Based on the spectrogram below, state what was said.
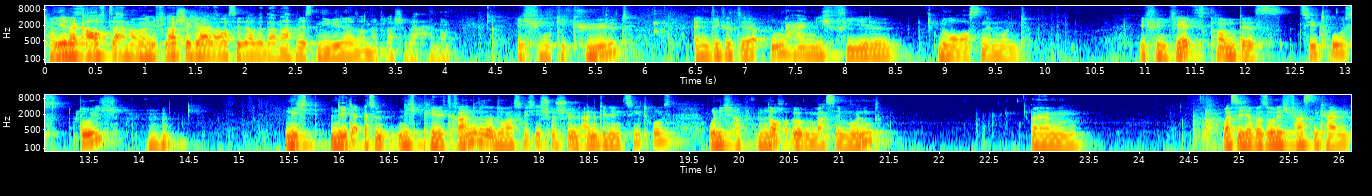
Kann Jeder das- kauft sie einmal, weil die Flasche geil aussieht, aber danach wirst du nie wieder so eine Flasche daheim haben. Ich finde, gekühlt entwickelt er unheimlich viel Nuancen im Mund. Ich finde, jetzt kommt das Zitrus durch. Nicht, neg- also nicht penetrant, sondern du hast richtig schon schön angenehm Zitrus. Und ich habe noch irgendwas im Mund, ähm, was ich aber so nicht fassen kann.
